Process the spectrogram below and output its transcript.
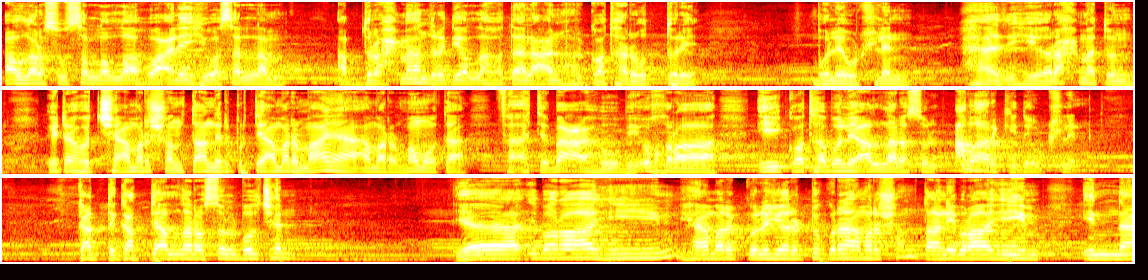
আল্লাহ রসুল সাল্লাহ আলহি ওয়াসাল্লাম আব্দুর রহমান রদি আল্লাহ তালা আনহর কথার উত্তরে বলে উঠলেন হ্যাদিহি রাহমাতুন, এটা হচ্ছে আমার সন্তানের প্রতি আমার মায়া, আমার মমতা। ফাতে বাহু বি ওখরা এই কথা বলে আল্লাহ রসুল আবার কেঁদে উঠলেন। কাঁদতে কাঁদতে আল্লাহ রসুল বলছেন ইব্রাহিম, হে আমার কলেজের টুকরা, আমার সন্তান ইব্রাহিম, ইন্না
